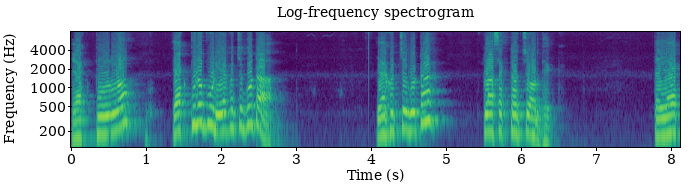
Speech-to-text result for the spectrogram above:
এক পূর্ণ, এক পুরোপুরি, এক হচ্ছে গোটা। এক হচ্ছে গোটা প্লাস একটা হচ্ছে অর্ধেক। তাই এক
